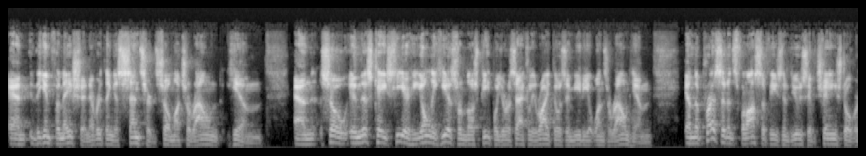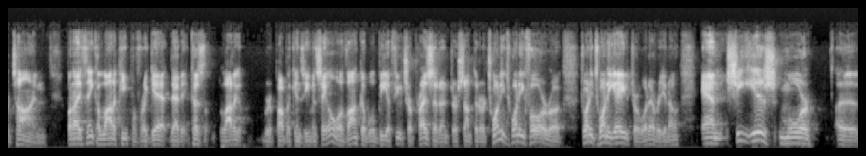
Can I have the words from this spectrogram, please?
And the information, everything is censored so much around him and so in this case here, he only hears from those people, you're exactly right, those immediate ones around him. And the president's philosophies and views have changed over time. But I think a lot of people forget that because a lot of Republicans even say, oh, Ivanka will be a future president or something, or 2024 or 2028 or whatever, you know. And she is more uh,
